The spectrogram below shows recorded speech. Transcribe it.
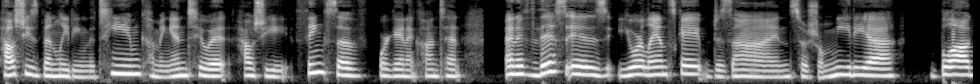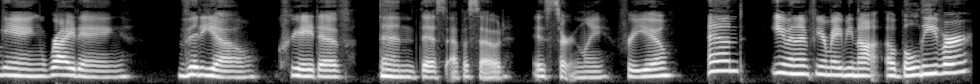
how she's been leading the team coming into it, how she thinks of organic content. And if this is your landscape, design, social media, blogging, writing, video, creative, then this episode is certainly for you. And even if you're maybe not a believer,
